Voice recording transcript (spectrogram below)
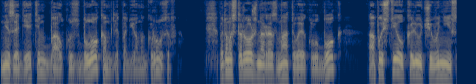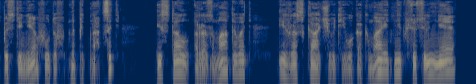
не задеть им балку с блоком для подъема грузов. Потом, осторожно разматывая клубок, опустил ключ вниз по стене футов на пятнадцать и стал разматывать и раскачивать его, как маятник, все сильнее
